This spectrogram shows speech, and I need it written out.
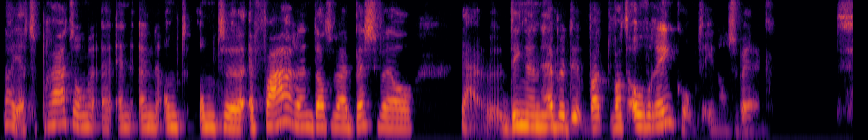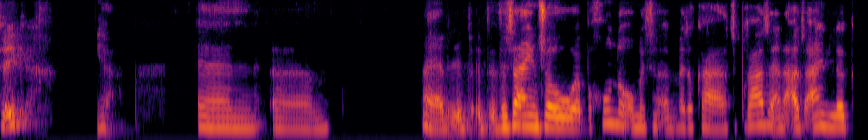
nou ja, te praten om, en, en om, om te ervaren dat wij best wel ja, dingen hebben die, wat, wat overeenkomt in ons werk. Zeker. Ja. En um, nou ja, we zijn zo begonnen om eens met elkaar te praten. En uiteindelijk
